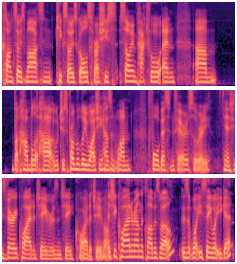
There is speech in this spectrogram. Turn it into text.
clunks those marks and kicks those goals for us. She's so impactful and um, but humble at heart, which is probably why she hasn't won four best and fairest already. Yeah, she's very quiet achiever, isn't she? Quiet achiever. Is she quiet around the club as well? Is it what you see, what you get?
